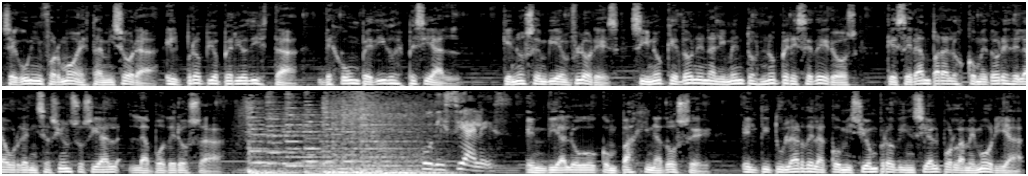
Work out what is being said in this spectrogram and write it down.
Según informó esta emisora, el propio periodista dejó un pedido especial que no se envíen flores, sino que donen alimentos no perecederos que serán para los comedores de la organización social La Poderosa. Judiciales. En diálogo con página 12, el titular de la Comisión Provincial por la Memoria,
